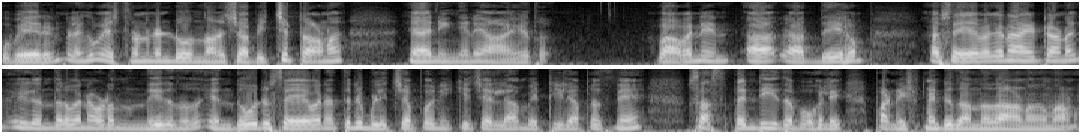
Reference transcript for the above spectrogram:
കുബേരൻ അല്ലെങ്കിൽ വൈശ്രവണൻ രണ്ടു ഒന്നാണ്. ശപിച്ചിട്ടാണ് ഞാൻ ഇങ്ങനെ ആയത്. അപ്പോൾ അവൻ അദ്ദേഹം സേവകനായിട്ടാണ് ഈ ഗന്ധർവൻ അവിടെ നിന്നിരുന്നത്. എന്തോ ഒരു സേവനത്തിന് വിളിച്ചപ്പോൾ എനിക്ക് ചെല്ലാൻ പറ്റിയില്ല. അപ്പോൾ അതിനെ സസ്പെൻഡ് ചെയ്ത പോലെ പണിഷ്മെന്റ് തന്നതാണ് എന്നാണ്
